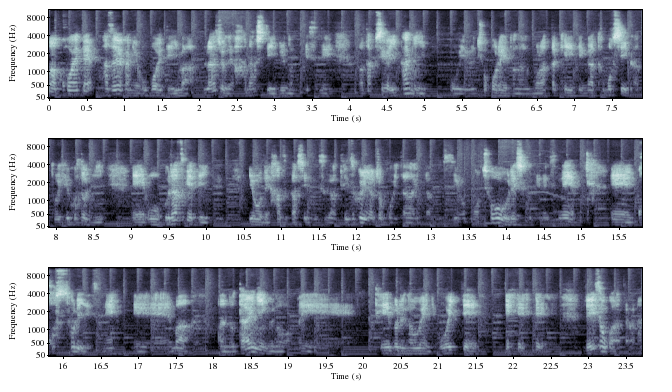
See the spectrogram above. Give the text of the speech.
まあ、こうやって鮮やかに覚えて今ラジオで話しているのもですね私がいかにこういうチョコレートなどもらった経験が乏しいかということに、えー、を裏付けているようで恥ずかしいですが手作りのチョコをいただいたんですよもう超嬉しくてですね、えー、こっそりですね、えー、まああのダイニングの、えテーブルの上に置いてえ冷蔵庫だったかな、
